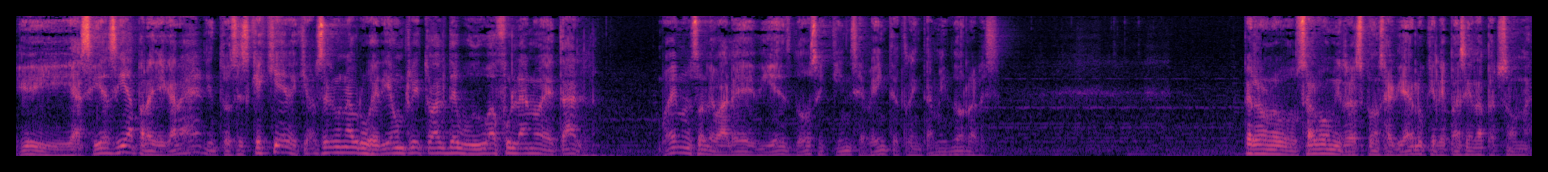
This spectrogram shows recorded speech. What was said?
Y así hacía para llegar a él. Entonces, ¿qué quiere? Quiero hacerle una brujería, un ritual de vudú a fulano de tal. Bueno, eso le vale 10, 12, 15, 20, 30 mil dólares. Pero no salvo mi responsabilidad lo que le pase a la persona.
